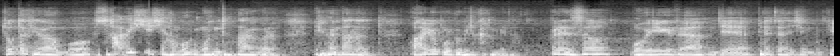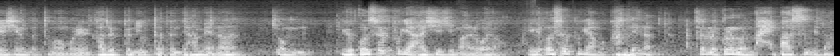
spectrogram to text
좋다 해가 뭐 400cc 한 목에 먹는다 하는 거는 이건 나는 과유불급이라고 합니다. 그래서 뭐가 여기다 이제 편찮으신 분 계시는 것 같으면 우리 가족들이 있다든지 하면은 좀 이거 어설프게 하시지 말고요. 이게 어설프게 하면 큰일 납니다. 저는 그런 걸 많이 봤습니다.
